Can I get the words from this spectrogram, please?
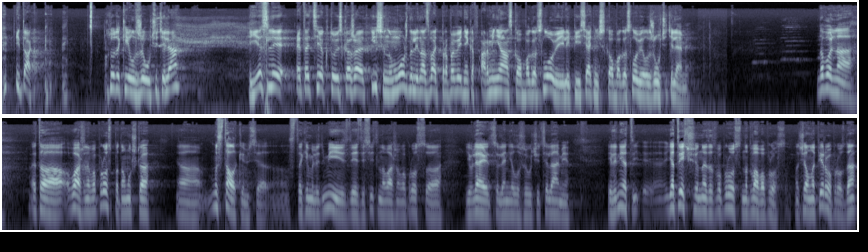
итак, кто такие лжеучителя? Если это те, кто искажают истину, можно ли назвать проповедников армянианского богословия или пятидесятнического богословия лжеучителями? Довольно это важный вопрос, потому что мы сталкиваемся э, с такими людьми, и здесь действительно важный вопрос, э, являются ли они лжеучителями или нет. Я отвечу на этот вопрос на два вопроса. Сначала на первый вопрос, да,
